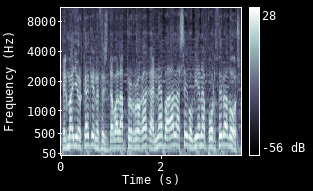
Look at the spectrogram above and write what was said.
El Mallorca, que necesitaba la prórroga, ganaba a la Segoviana por 0 a 2.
